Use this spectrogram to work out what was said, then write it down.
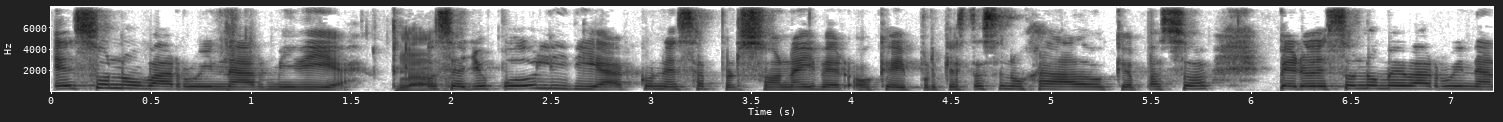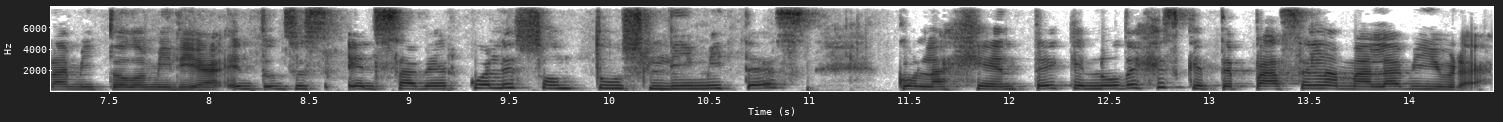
eso no va a arruinar mi día. Claro. O sea, yo puedo lidiar con esa persona y ver, ok, ¿por qué estás enojado? ¿Qué pasó? Pero eso no me va a arruinar a mí todo mi día. Entonces, el saber cuáles son tus límites con la gente, que no dejes que te pasen la mala vibra.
